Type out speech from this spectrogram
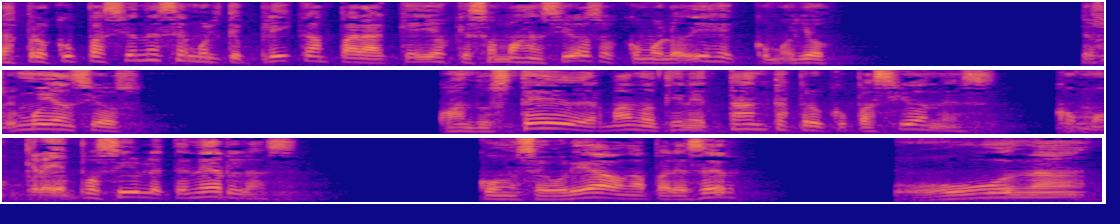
Las preocupaciones se multiplican para aquellos que somos ansiosos, como lo dije, como yo. Yo soy muy ansioso. Cuando usted, hermano, tiene tantas preocupaciones como cree posible tenerlas, con seguridad van a aparecer una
